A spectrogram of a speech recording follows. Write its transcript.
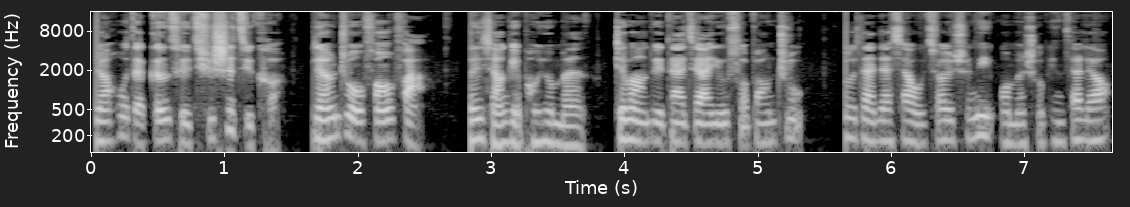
然后再跟随趋势即可。两种方法分享给朋友们，希望对大家有所帮助。祝大家下午交易顺利，我们收评再聊。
